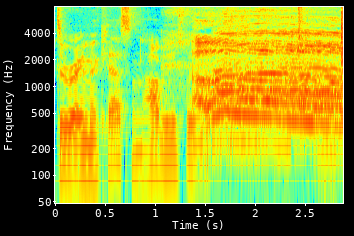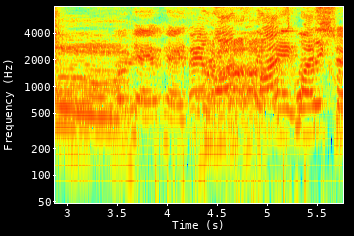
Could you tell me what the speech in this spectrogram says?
DeRay McKesson, obviously. oh. Okay, okay. So last, last question.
